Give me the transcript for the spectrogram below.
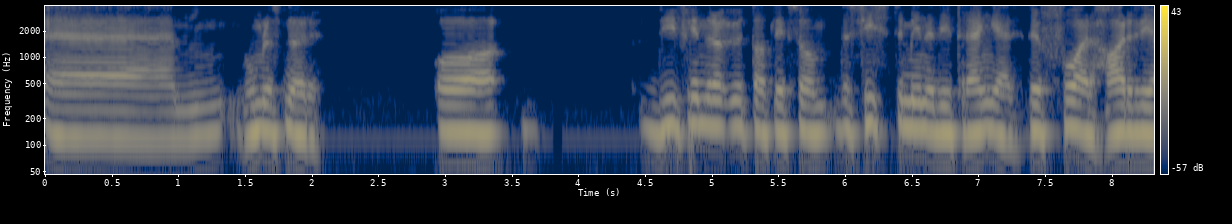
eh, Humlesnørr. Og de finner ut at liksom det siste minnet de trenger, det får Harry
